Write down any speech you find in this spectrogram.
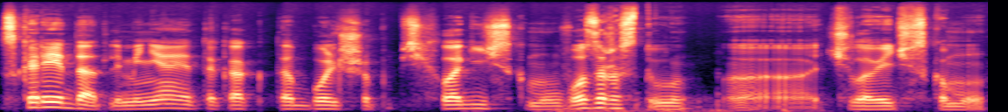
Скорее, да, для меня это как-то больше по психологическому возрасту э, человеческому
